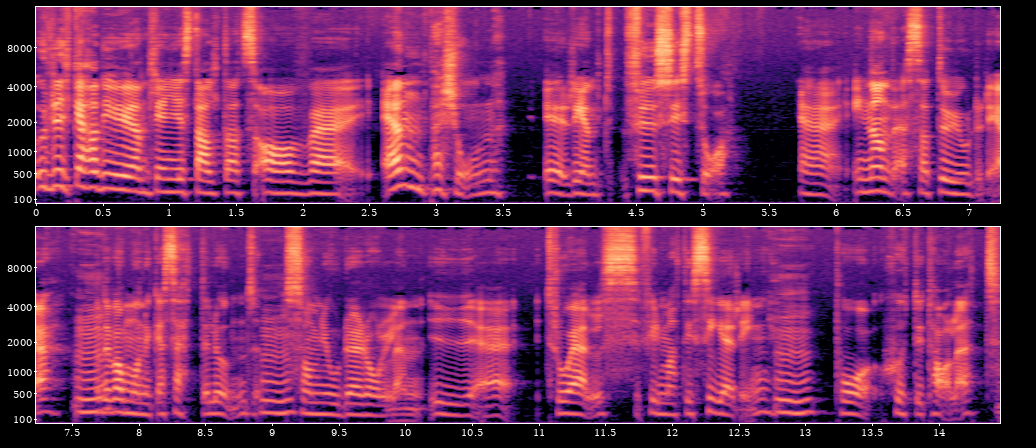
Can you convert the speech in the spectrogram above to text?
Ulrika hade ju egentligen gestaltats av eh, en person eh, rent fysiskt så eh, innan dess att du gjorde det. Och det var Monica Zetterlund som gjorde rollen i Troells filmatisering på 70-talet.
